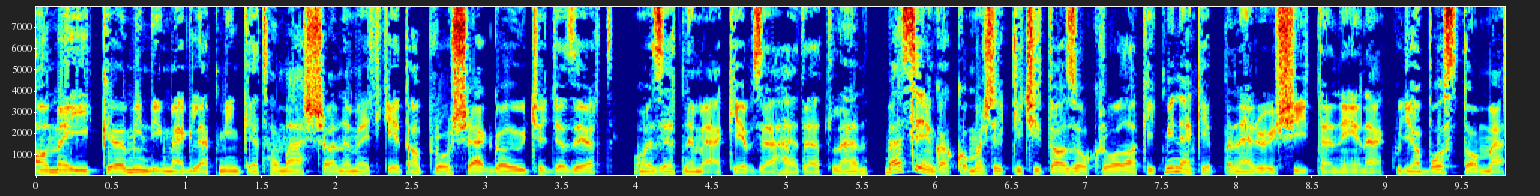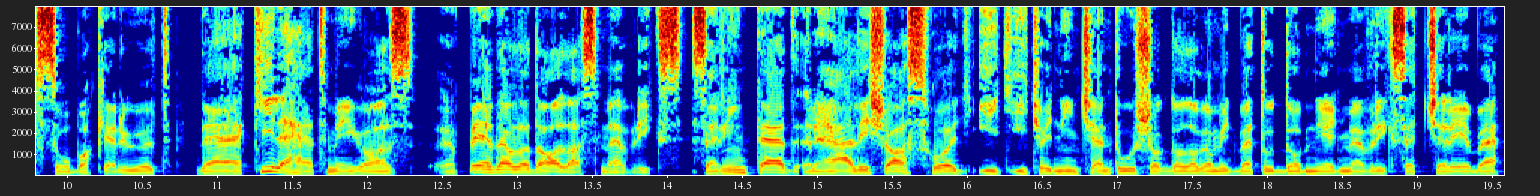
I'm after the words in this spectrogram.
amelyik mindig meglep minket, ha mással nem egy-két aprósággal, úgyhogy azért, azért nem elképzelhetetlen. Beszéljünk akkor most egy kicsit azokról, akik mindenképpen erősítenének. Ugye a Boston már szóba került, de ki lehet még az, például a Dallas Mavericks. Szerinted reális az, hogy így, így hogy nincsen túl sok dolog, amit be tud dobni egy Mavericks egy cserébe,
